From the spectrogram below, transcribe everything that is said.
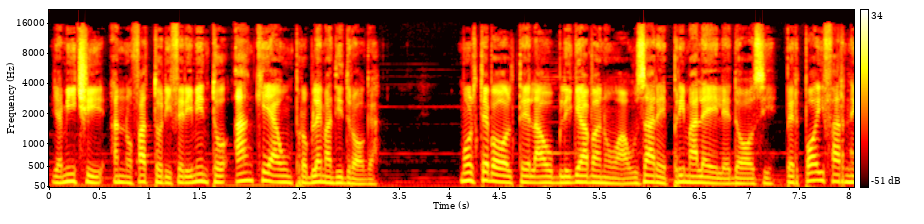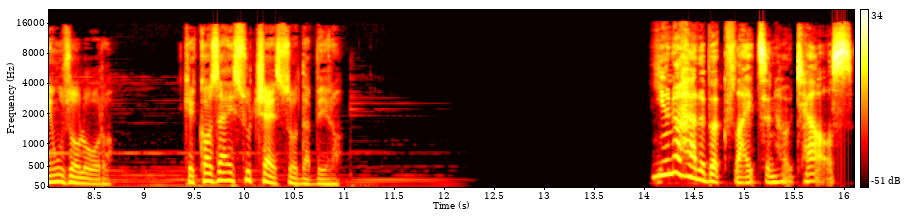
Gli amici hanno fatto riferimento anche a un problema di droga. Molte volte la obbligavano a usare prima lei le dosi per poi farne uso loro. Che cosa è successo davvero? You know how to book flights and hotels.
